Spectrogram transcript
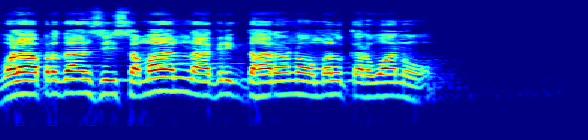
વડાપ્રધાન શ્રી સમાન નાગરિક ધારાનો અમલ કરવાનો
